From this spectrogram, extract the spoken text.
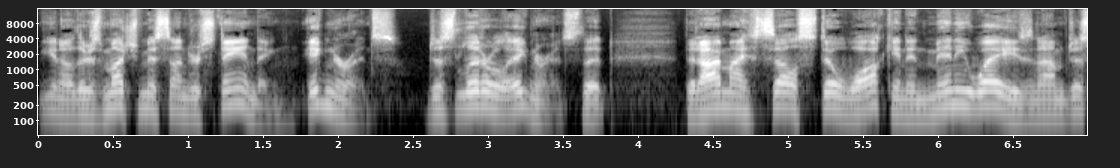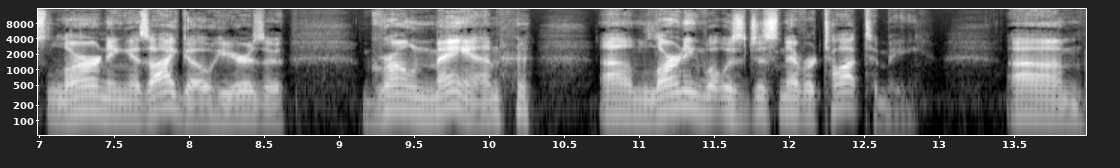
you know, there's much misunderstanding, ignorance, just literal ignorance that, that I myself still walk in in many ways. And I'm just learning as I go here as a grown man um, learning what was just never taught to me. Um,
